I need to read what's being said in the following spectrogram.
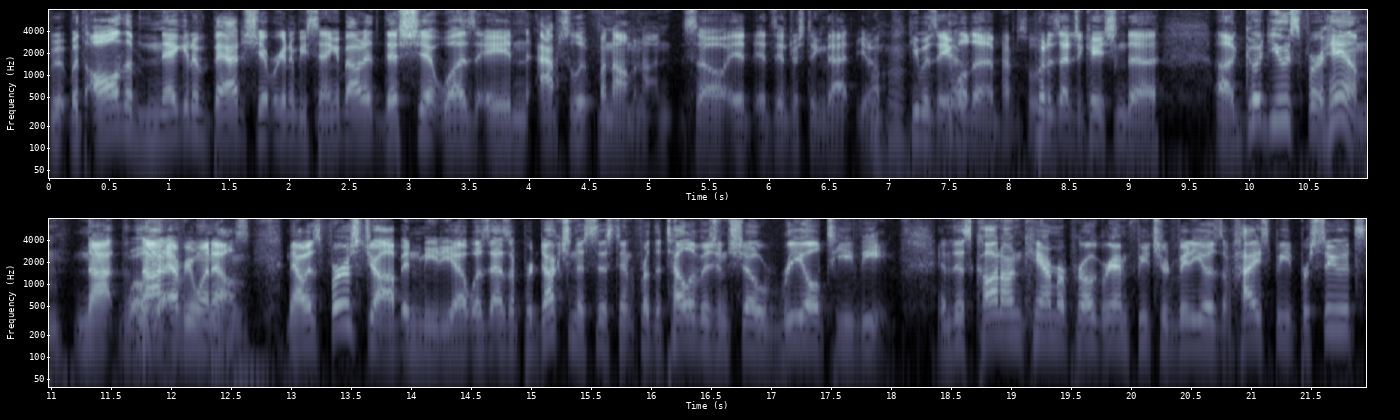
With all the negative, bad shit we're going to be saying about it, this shit was an absolute phenomenon. So it, it's interesting that you know he was able Mm-hmm. Yeah, to absolutely. put his education to uh, good use for him, not Well, not yeah. Mm-hmm. everyone else. Now, his first job in media was as a production assistant for the television show Real TV. And this caught on camera program featured videos of high speed pursuits,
